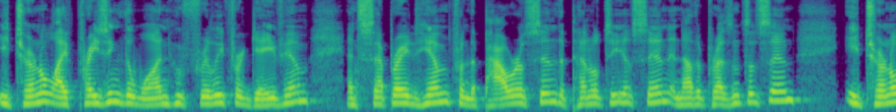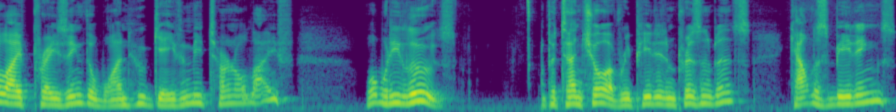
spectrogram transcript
Eternal life praising the one who freely forgave him and separated him from the power of sin, the penalty of sin, and now the presence of sin? Eternal life praising the one who gave him eternal life? What would he lose? Potential of repeated imprisonments, countless beatings,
